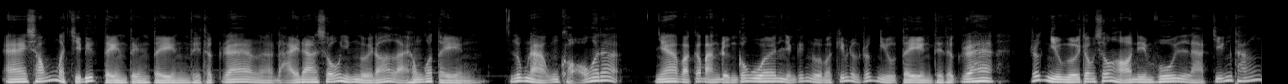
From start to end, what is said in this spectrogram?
Ai sống mà chỉ biết tiền tiền tiền thì thực ra là đại đa số những người đó lại không có tiền. Lúc nào cũng khổ hết á. Nha, và các bạn đừng có quên những cái người mà kiếm được rất nhiều tiền thì thực ra rất nhiều người trong số họ niềm vui là chiến thắng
